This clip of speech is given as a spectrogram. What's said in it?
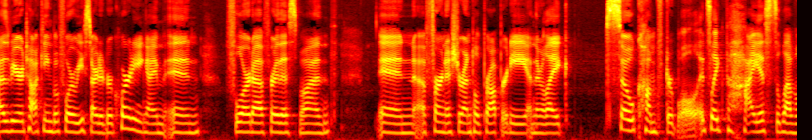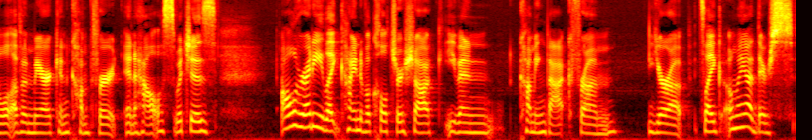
as we were talking before we started recording, I'm in Florida for this month in a furnished rental property. And they're like, so comfortable. It's like the highest level of American comfort in a house, which is already like kind of a culture shock, even coming back from Europe. It's like, oh my God, there's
